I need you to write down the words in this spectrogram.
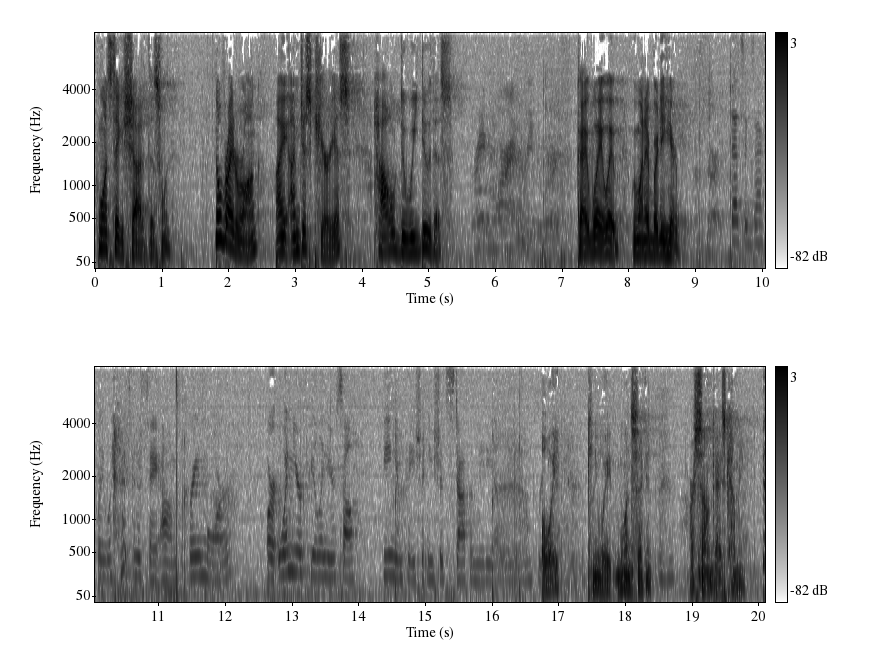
Who wants to take a shot at this one? No right or wrong. I, I'm just curious. How do we do this? Okay, wait, wait. We want everybody here. That's exactly what I was going to say. Um, pray more. Or when you're feeling yourself being impatient, you should stop immediately. Oh, wait. Can you wait one second? Mm-hmm. Our sound guy's coming.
